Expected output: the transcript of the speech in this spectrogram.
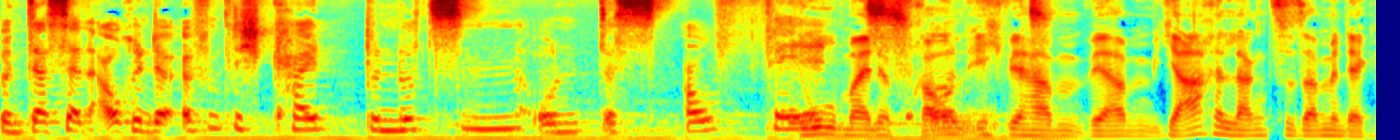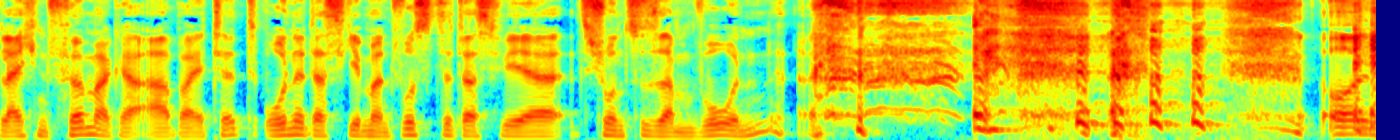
und das dann auch in der Öffentlichkeit benutzen und das auffällt. Du, meine Frau und, und ich, wir haben, wir haben jahrelang zusammen in der gleichen Firma gearbeitet, ohne dass jemand wusste, dass wir schon zusammen wohnen. Und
